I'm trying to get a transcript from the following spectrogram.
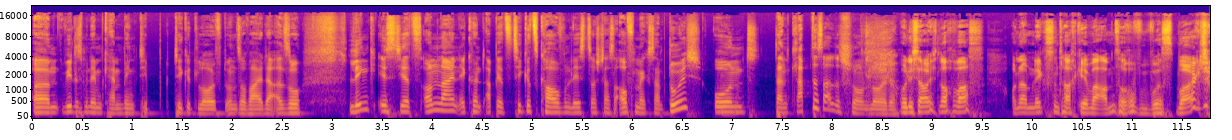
ähm, wie das mit dem Camping-Ticket läuft und so weiter. Also Link ist jetzt online, ihr könnt ab jetzt Tickets kaufen, lest euch das aufmerksam durch und dann klappt das alles schon, Leute. und ich sage euch noch was und am nächsten Tag gehen wir abends auch auf den Wurstmarkt.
